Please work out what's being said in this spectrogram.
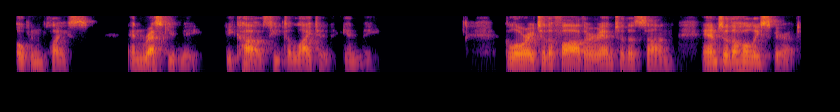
open place and rescued me because he delighted in me. Glory to the Father, and to the Son, and to the Holy Spirit,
